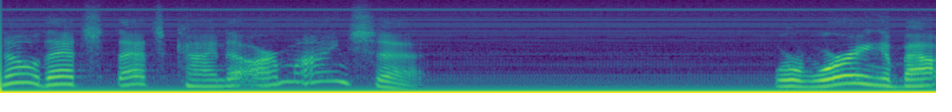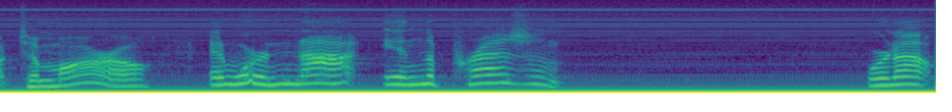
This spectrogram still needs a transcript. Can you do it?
No, that's, that's kind of our mindset. We're worrying about tomorrow, and we're not in the present. We're not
